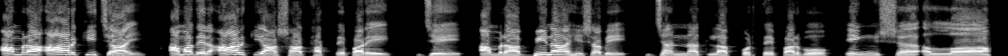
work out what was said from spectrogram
আমরা আর কি চাই? আমাদের আর কি আশা থাকতে পারে যে আমরা বিনা হিসাবে জান্নাত লাভ করতে পারব? ইনশাআল্লাহ।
